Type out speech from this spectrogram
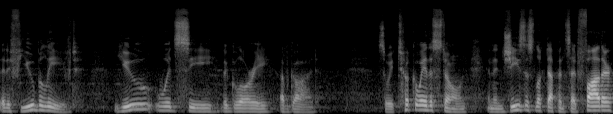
that if you believed, you would see the glory of God? So he took away the stone, and then Jesus looked up and said, Father,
